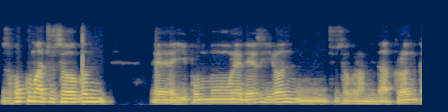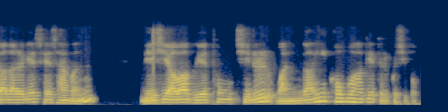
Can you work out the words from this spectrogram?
그래서 호쿠마 주석은 이 본문에 대해서 이런 주석을 합니다. 그런 까닭에 세상은 메시아와 그의 통치를 완강히 거부하게 될 것이고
